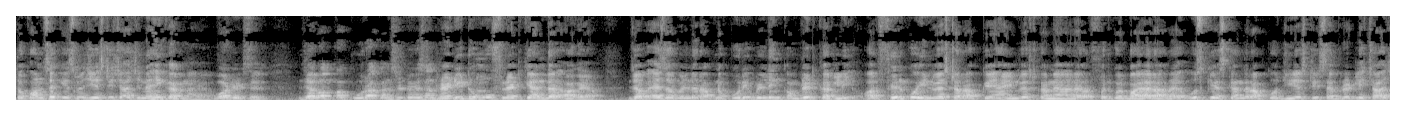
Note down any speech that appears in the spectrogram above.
तो कौन से केस में जीएसटी चार्ज नहीं करना है? वॉट इट सेज जब आपका पूरा consideration ready to move flat के अंदर आ गया जब एज अ बिल्डर आपने पूरी बिल्डिंग कंप्लीट कर ली और फिर कोई इन्वेस्टर आपके यहाँ इन्वेस्ट करने आ रहा है और फिर कोई बायर आ रहा है, उस केस के अंदर आपको जीएसटी सेपरेटली चार्ज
